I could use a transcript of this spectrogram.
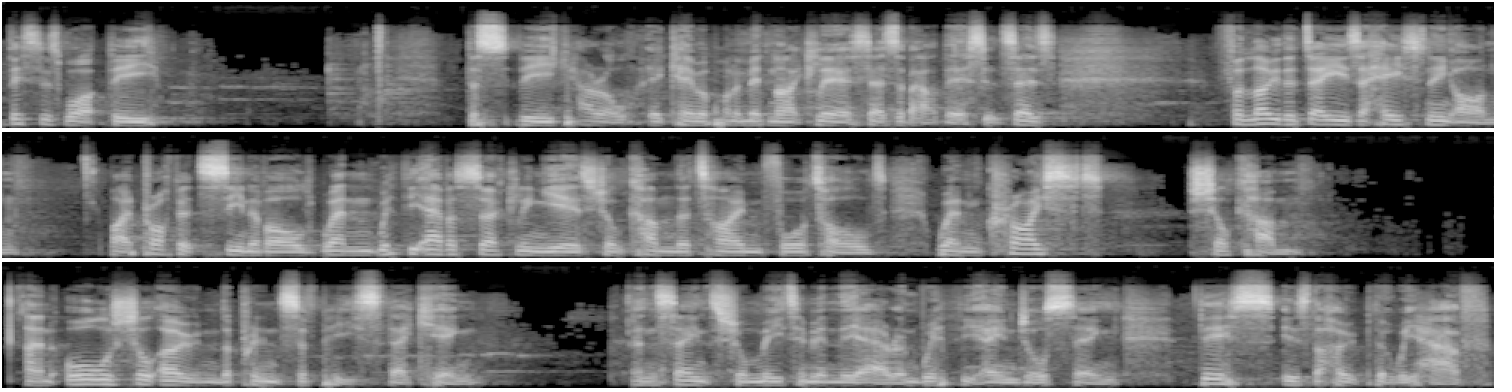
this is what the the, the carol, It Came Upon a Midnight Clear, says about this. It says, For lo, the days are hastening on, by prophets seen of old, when with the ever circling years shall come the time foretold, when Christ shall come, and all shall own the Prince of Peace, their King. And saints shall meet him in the air, and with the angels sing. This is the hope that we have.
